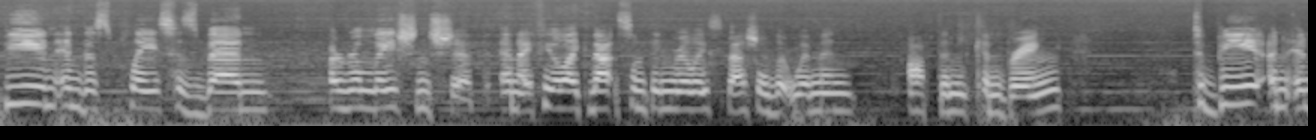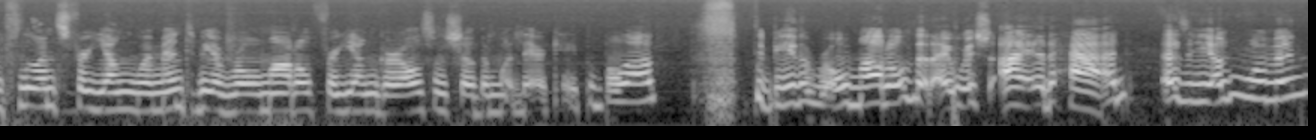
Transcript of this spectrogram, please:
being in this place has been a relationship. And I feel like that's something really special that women often can bring. to be an influence for young women, to be a role model for young girls and show them what they're capable of, to be the role model that I wish I had had as a young woman.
